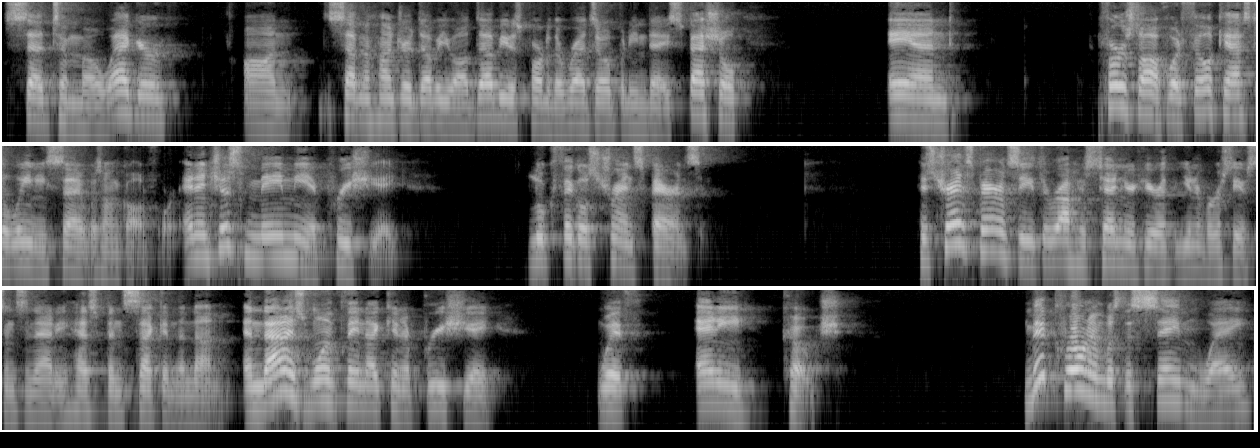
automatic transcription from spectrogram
said to Mo Egger on 700 WLW as part of the Reds opening day special. And first off, what Phil Castellini said was uncalled for, and it just made me appreciate Luke Fickell's transparency. His transparency throughout his tenure here at the University of Cincinnati has been second to none. And that is one thing I can appreciate with any coach. Mick Cronin was the same way,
